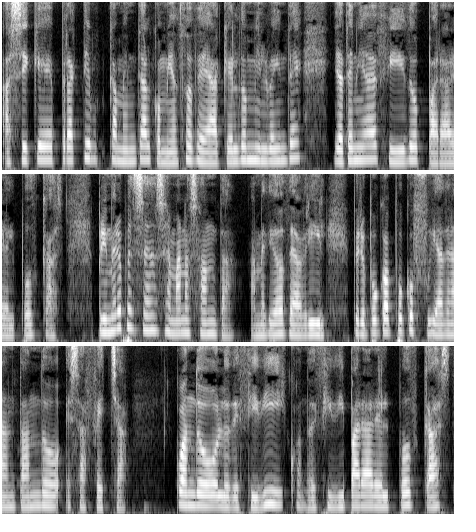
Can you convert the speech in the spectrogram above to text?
así que prácticamente al comienzo de aquel 2020 ya tenía decidido parar el podcast. Primero pensé en Semana Santa, a mediados de abril, pero poco a poco fui adelantando esa fecha. Cuando lo decidí, cuando decidí parar el podcast,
